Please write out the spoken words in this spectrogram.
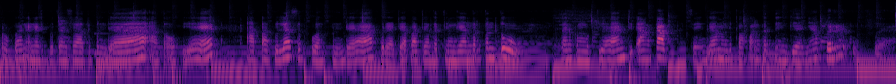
perubahan energi potensial suatu benda atau objek apabila sebuah benda berada pada ketinggian tertentu dan kemudian diangkat sehingga menyebabkan ketinggiannya berubah.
